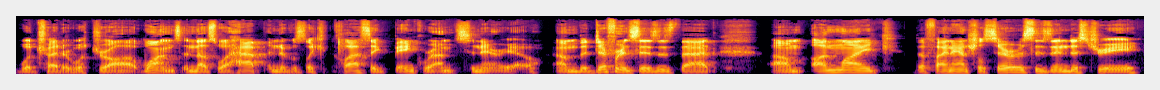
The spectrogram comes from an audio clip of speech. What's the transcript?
would try to withdraw at once, and that's what happened. It was like a classic bank run scenario. Um, the difference is, is that um, unlike the financial services industry,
